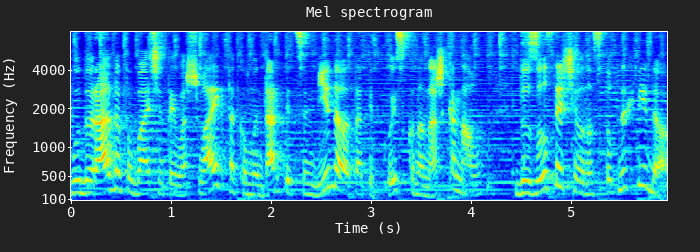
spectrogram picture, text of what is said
Буду рада побачити ваш лайк та коментар під цим відео та підписку на наш канал. До зустрічі у наступних відео!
